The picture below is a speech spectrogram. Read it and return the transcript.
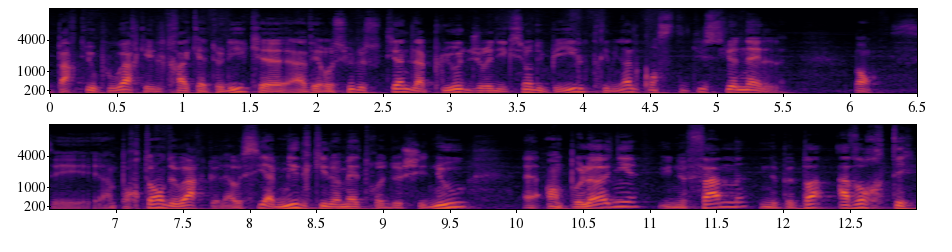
parti au pouvoir, qui est ultra-catholique, euh, avait reçu le soutien de la plus haute juridiction du pays, le tribunal constitutionnel. Bon, c'est important de voir que là aussi, à 1000 kilomètres de chez nous, euh, en Pologne, une femme ne peut pas avorter.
